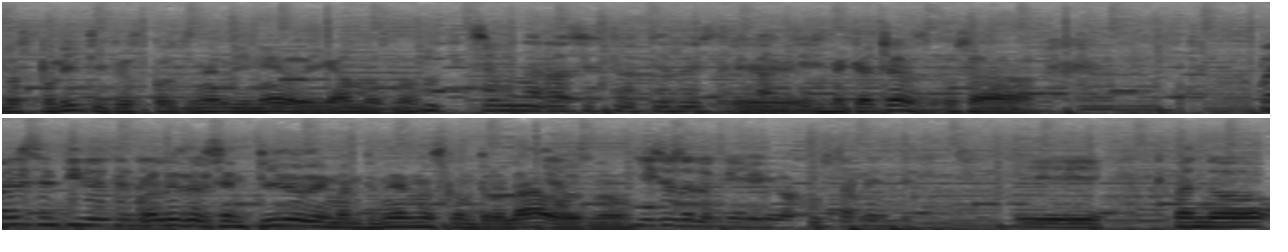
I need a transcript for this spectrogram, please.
los políticos por tener dinero, digamos, ¿no? Son una raza extraterrestre. Eh, ¿Me cachas? O sea, ¿Cuál es el sentido de tener... ¿Cuál es el sentido de mantenernos controlados, no? Y eso es de lo que yo iba justamente. Eh, cuando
